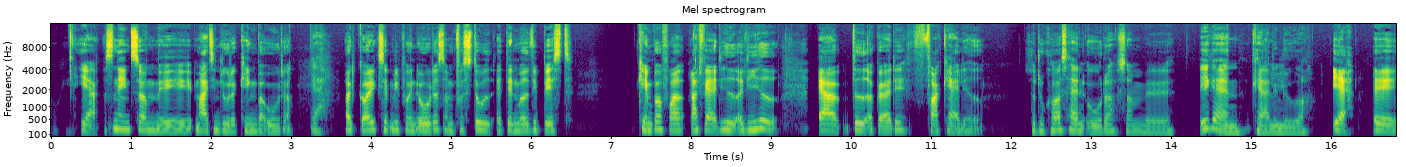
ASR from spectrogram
Okay. Ja, sådan en som øh, Martin Luther King var otter. Ja. Og et godt eksempel på en otter, som forstod, at den måde, vi bedst kæmper for retfærdighed og lighed, er ved at gøre det fra kærlighed. Så du kan også have en otter, som øh, ikke er en kærlig leder? Ja, øh,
